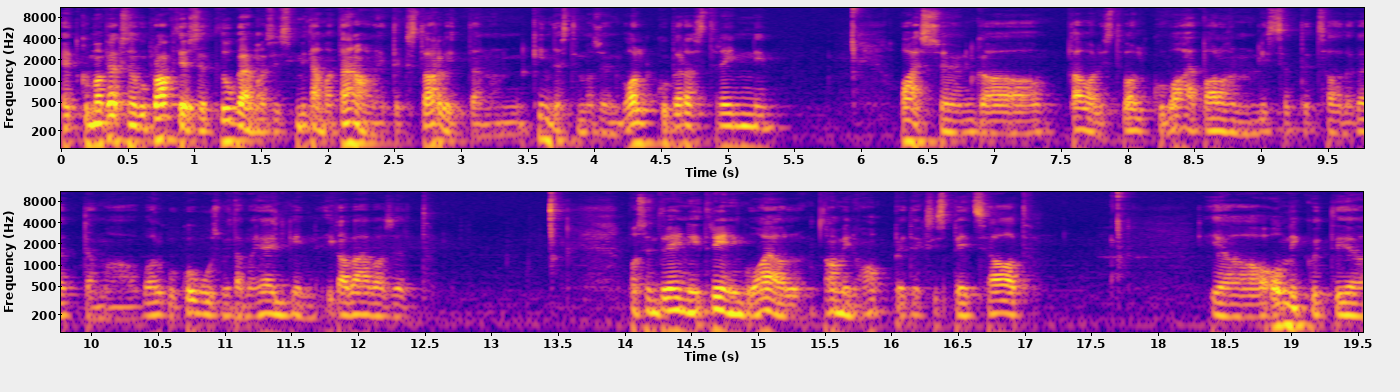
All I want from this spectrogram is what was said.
et kui ma peaks nagu praktiliselt lugema, siis mida ma täna näiteks tarvitan, on kindlasti ma söön valku pärast trenni. vahest söön ka tavalist valku vahepalan lihtsalt, et saada kätte oma valgu kogus, mida ma jälgin igapäevaselt. ma söön treeni, treeningu ajal aminohappeid ehk siis BCA-d. Ja hommikuti ja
